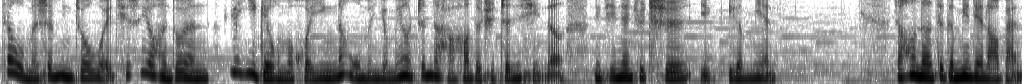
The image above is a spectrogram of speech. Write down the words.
在我们生命周围，其实有很多人愿意给我们回应，那我们有没有真的好好的去珍惜呢？你今天去吃一一个面，然后呢，这个面店老板。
